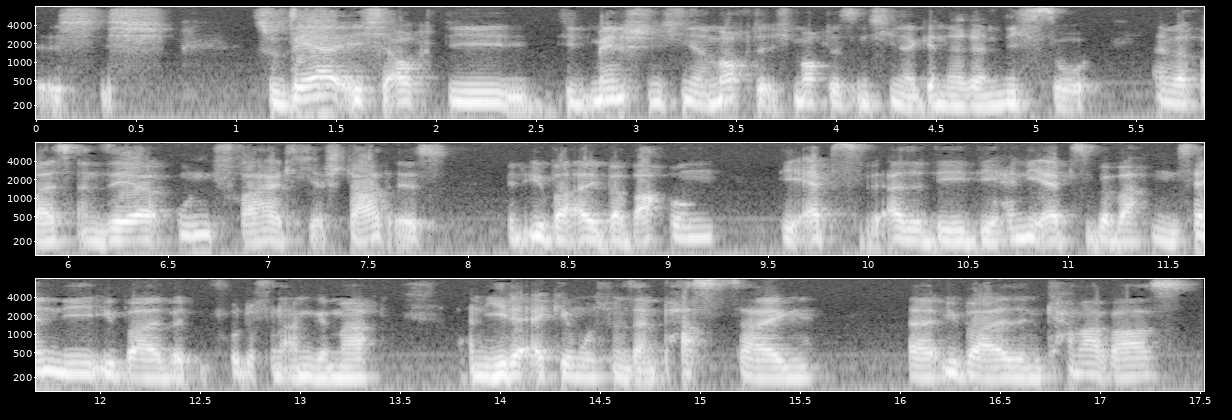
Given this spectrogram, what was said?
ich, ich, so sehr ich auch die, die Menschen in China mochte, ich mochte es in China generell nicht so. Einfach weil es ein sehr unfreiheitlicher Staat ist, mit überall Überwachung. Die Apps, also die, die Handy-Apps überwachen das Handy, überall wird ein Foto von einem gemacht, an jeder Ecke muss man seinen Pass zeigen, äh, überall sind Kameras.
